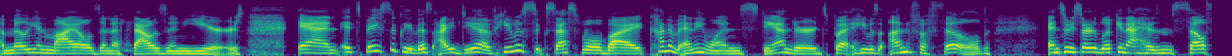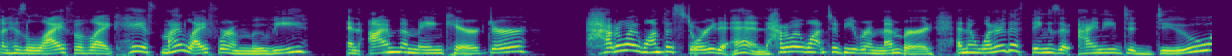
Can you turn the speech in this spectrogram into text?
A Million Miles in a Thousand Years. And it's basically this idea of he was successful by kind of anyone's standards, but he was unfulfilled. And so he started looking at himself and his life of like, hey, if my life were a movie and I'm the main character, how do I want the story to end? How do I want to be remembered? And then what are the things that I need to do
